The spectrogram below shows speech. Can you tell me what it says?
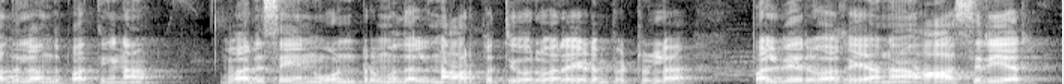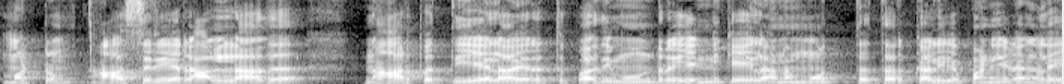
அதில் வந்து பார்த்திங்கன்னா வரிசை எண் ஒன்று முதல் நாற்பத்தி ஒரு வரை இடம்பெற்றுள்ள பல்வேறு வகையான ஆசிரியர் மற்றும் ஆசிரியர் அல்லாத நாற்பத்தி ஏழாயிரத்து பதிமூன்று எண்ணிக்கையிலான மொத்த தற்காலிக பணியிடங்களை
